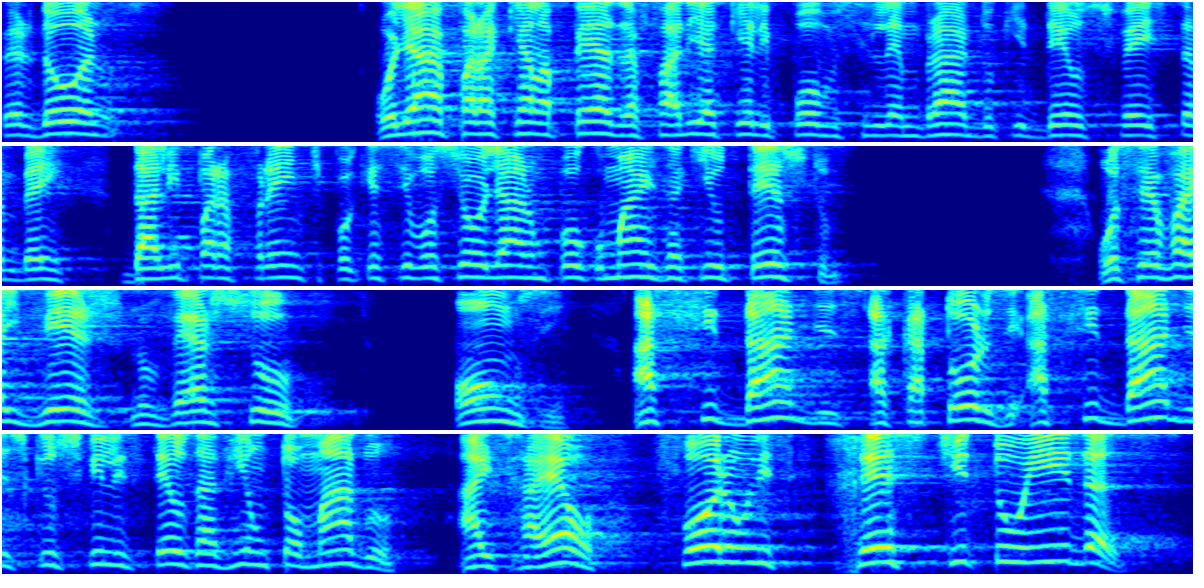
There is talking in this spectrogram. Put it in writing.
perdoa-nos. Olhar para aquela pedra faria aquele povo se lembrar do que Deus fez também dali para frente, porque se você olhar um pouco mais aqui o texto, você vai ver no verso 11 as cidades, a 14, as cidades que os filisteus haviam tomado a Israel foram-lhes restituídas.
